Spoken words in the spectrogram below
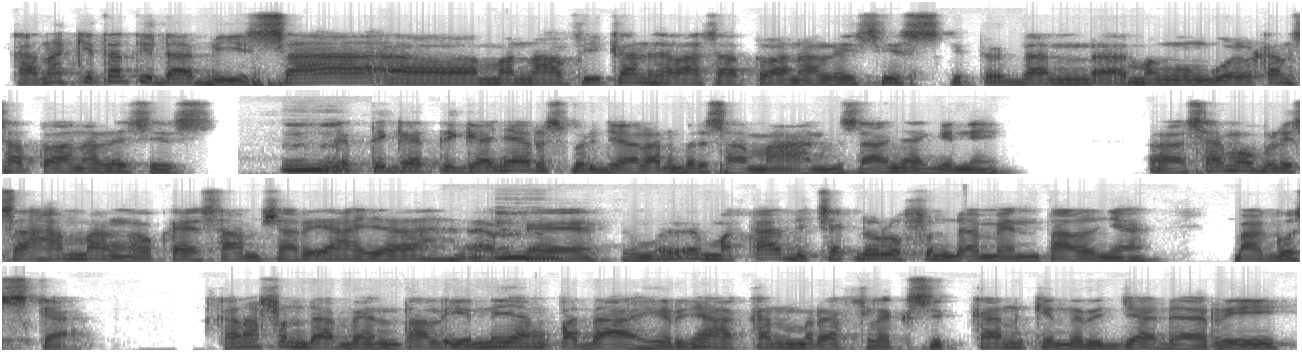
Karena kita tidak bisa uh, menafikan salah satu analisis gitu dan uh, mengunggulkan satu analisis. Mm-hmm. Ketiga-tiganya harus berjalan bersamaan. Misalnya gini, uh, saya mau beli saham bang, oke saham syariah ya, oke, mm. maka dicek dulu fundamentalnya, bagus gak? Karena fundamental ini yang pada akhirnya akan merefleksikan kinerja dari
